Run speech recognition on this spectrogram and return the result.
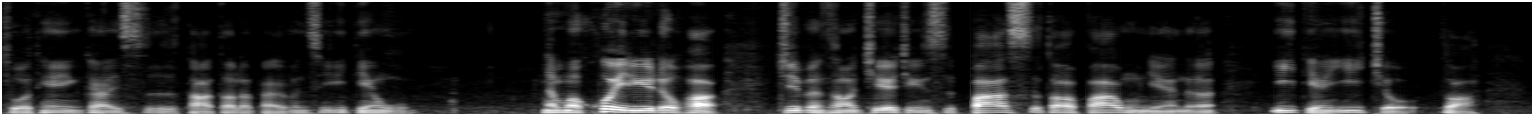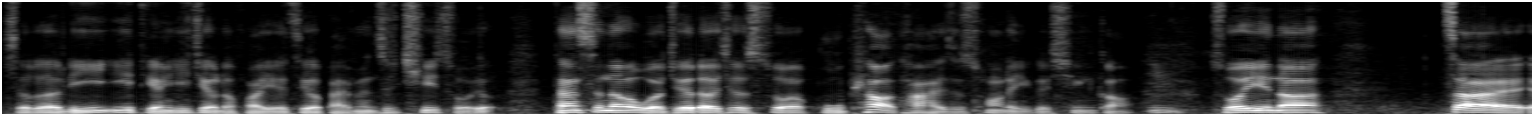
昨天应该是达到了百分之一点五。那么汇率的话，基本上接近是八四到八五年的一点一九，是吧？这个离一点一九的话也只有百分之七左右。但是呢，我觉得就是说股票它还是创了一个新高。嗯。所以呢，在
